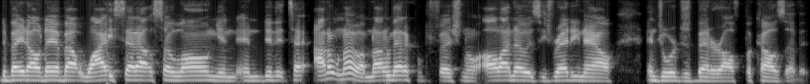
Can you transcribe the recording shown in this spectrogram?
debate all day about why he sat out so long and and did it. take? I don't know. I'm not a medical professional. All I know is he's ready now, and George is better off because of it.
